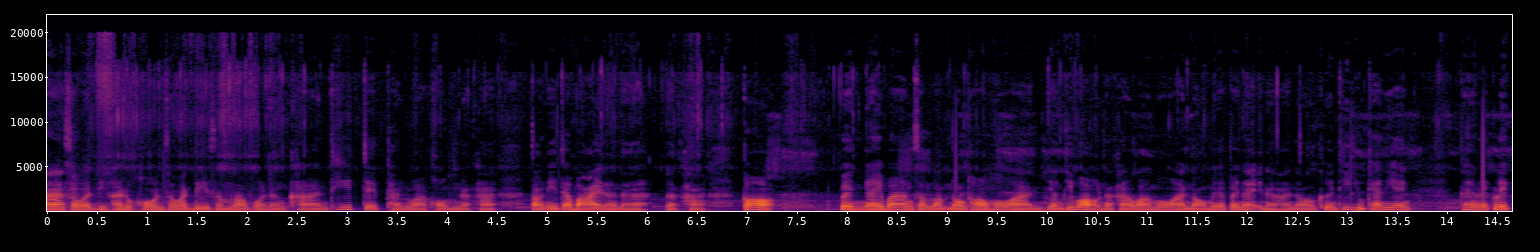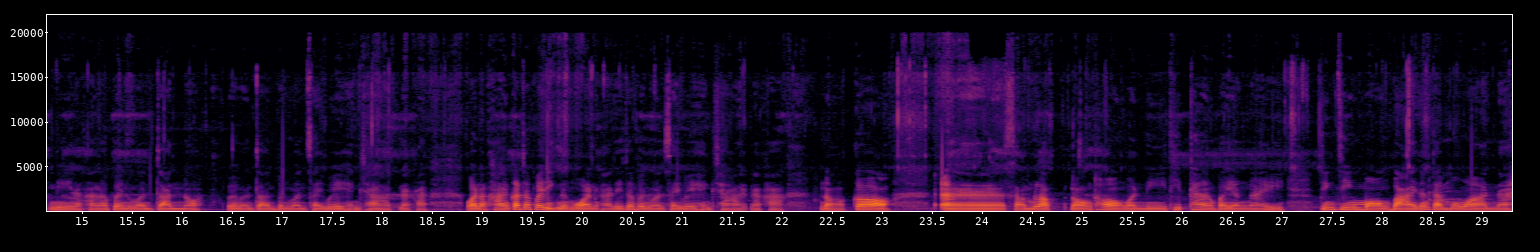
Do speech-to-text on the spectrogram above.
ค่ะสวัสดีค่ะทุกคนสวัสดีสำหรับวันอังคารที่ 7 ธันวาคมนะคะ ตอนนี้จะบ่ายแล้วนะนะคะ ก็เป็นไงบ้างสำหรับน้องทองเมื่อวานอย่างที่บอกนะคะ ว่าเมื่อวานน้องไม่ได้ไปไหนนะคะ น้องเคลื่อนที่อยู่แค่นี้เองแค่เล็กๆนี้นะคะ แล้วเป็นวันจันทร์เนาะเป็นวันจันทร์เป็นวันไซเวย์แห่งชาตินะคะ วันอังคารก็จะเป็นอีกหนึ่งวันค่ะที่จะเป็นวันไซเวย์แห่งชาตินะคะเนาะก็ สำหรับน้องทองวันนี้ทิศทางไปยังไง จริง ๆ มองบายตั้งแต่เมื่อวานนะ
